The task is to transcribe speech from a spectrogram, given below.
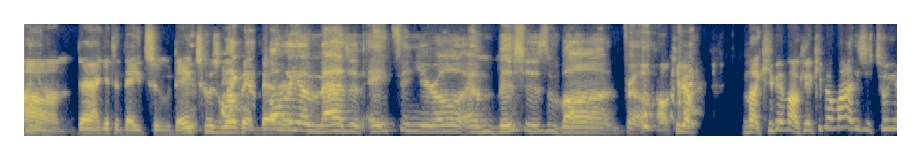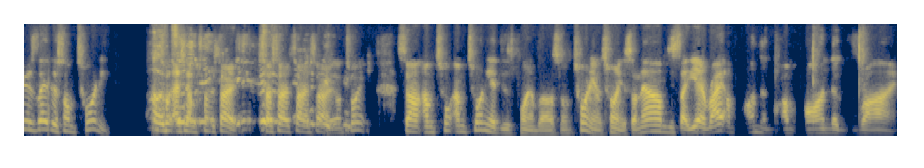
Um, then I get to day two. Day two is a little bit better. Only imagine 18 year old ambitious Vaughn, bro. Oh, keep it, no, keep it mind. Keep in mind, this is two years later, so I'm 20. Oh, Actually, I'm 20, sorry, sorry, sorry, sorry, sorry. I'm 20. So I'm tw- I'm 20 at this point, bro. So I'm 20. I'm 20. So now I'm just like, yeah, right. I'm on the I'm on the grind.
